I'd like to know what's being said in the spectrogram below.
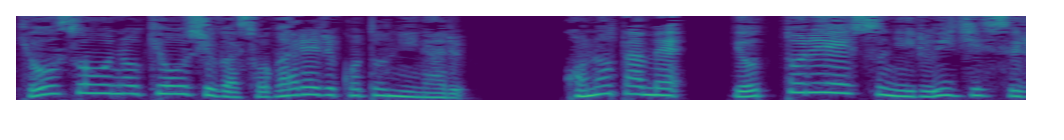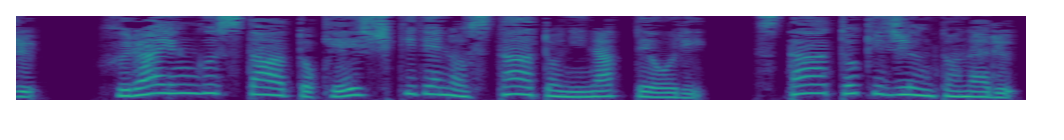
競争の教種がそがれることになる。このため、ヨットレースに類似するフライングスタート形式でのスタートになっており、スタート基準となる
